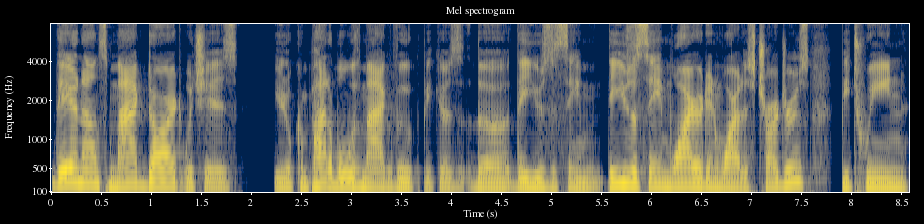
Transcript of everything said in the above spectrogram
They announced MagDart, which is you know compatible with MagVOOC because the they use the same they use the same wired and wireless chargers between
